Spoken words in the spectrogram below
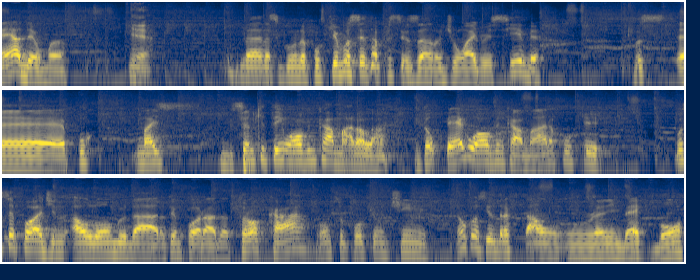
Edelman yeah. na, na, segunda, porque você está precisando de um wide receiver, você, é, por, mas sendo que tem o Alvin Kamara lá. Então pega o Alvin Kamara porque você pode, ao longo da temporada, trocar. Vamos supor que um time não conseguiu draftar um, um running back bom.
